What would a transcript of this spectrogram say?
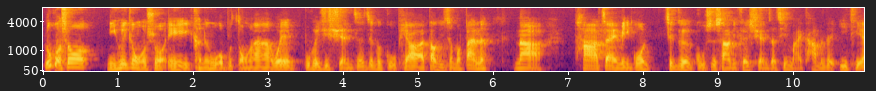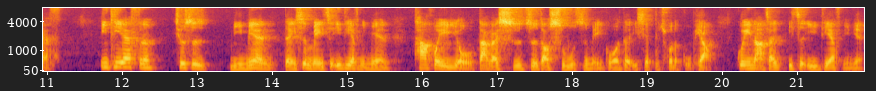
如果说，你会跟我说，哎，可能我不懂啊，我也不会去选择这个股票啊，到底怎么办呢？那他在美国这个股市上，你可以选择去买他们的 ETF，ETF 呢，就是里面等于是每一只 ETF 里面，它会有大概十只到十五只美国的一些不错的股票归纳在一只 ETF 里面，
